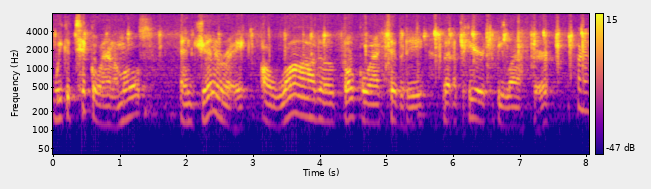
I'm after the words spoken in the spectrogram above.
we could tickle animals and generate a lot of vocal activity that appear to be laughter. Hør du.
